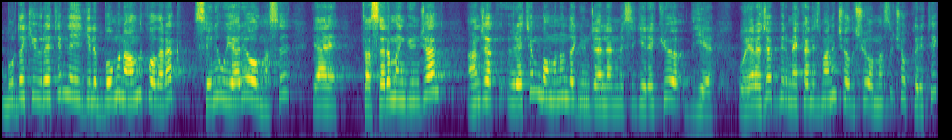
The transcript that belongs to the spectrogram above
buradaki üretimle ilgili BOM'un anlık olarak seni uyarıyor olması yani tasarımın güncel ancak üretim BOM'unun da güncellenmesi gerekiyor diye uyaracak bir mekanizmanın çalışıyor olması çok kritik.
